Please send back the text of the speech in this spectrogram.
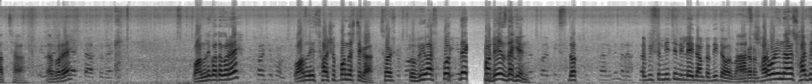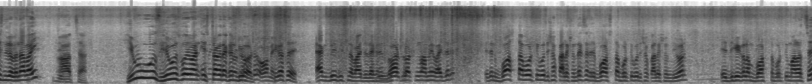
আচ্ছা তারপরে? ওয়ানলি কত করে? ওয়ানলি ছয়শো পঞ্চাশ টাকা। তো ভিউয়ার্স প্রত্যেক ড্রেস দেখেন। ছয় পিসের নিচে নিলে এই দামটা দিতে পারব না কারণ সর্বনিম্ন আগে পিস নিতে হবে না ভাই? আচ্ছা। হিউজ হিউজ পরিমাণ স্টক দেখেন ভিউয়ার্স ঠিক আছে? এক দুই পিস না ভাইদের দেখেন লট লট নামে ভাইদের এদিন বস্তা ভর্তি ভর্তি সব কালেকশন দেখছেন? বস্তা ভর্তি ভর্তি সব কালেকশন ভিউয়ার্স এইদিকে গেলাম বস্তা ভর্তি মাল আছে।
